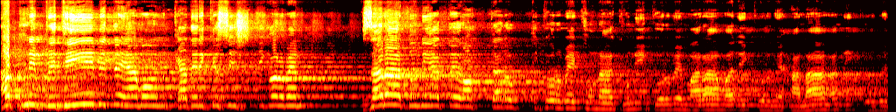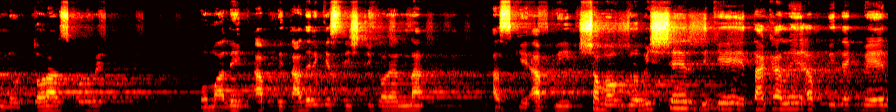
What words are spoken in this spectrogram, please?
আপনি পৃথিবীতে এমন কাদেরকে সৃষ্টি করবেন, যারা দুনিয়াতে রক্তারক্তি করবে, খুনাখুনি করবে, মারামারি করবে, হানাহানি করবে, লুটতরাজ করবে। ও মালিক, আপনি তাদেরকে সৃষ্টি করেন না। আজকে আপনি সমগ্র বিশ্বের দিকে তাকালে আপনি দেখবেন,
